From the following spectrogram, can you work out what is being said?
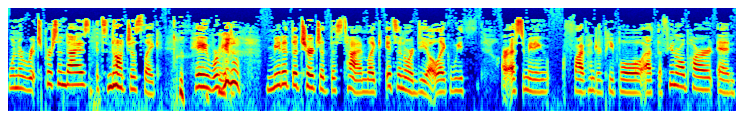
when a rich person dies, it's not just like, hey, we're gonna meet at the church at this time. Like it's an ordeal. Like we are estimating 500 people at the funeral part and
